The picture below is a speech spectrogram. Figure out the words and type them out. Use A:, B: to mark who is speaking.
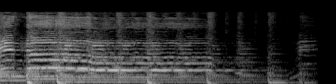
A: ¿Quién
